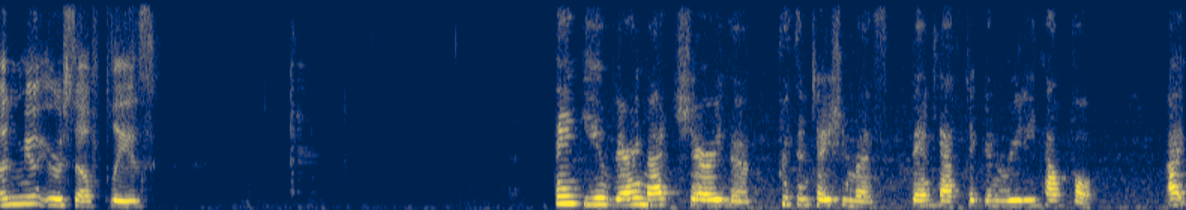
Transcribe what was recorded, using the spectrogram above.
Unmute yourself, please. Thank you very much, Shari. The presentation was fantastic and really helpful. I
